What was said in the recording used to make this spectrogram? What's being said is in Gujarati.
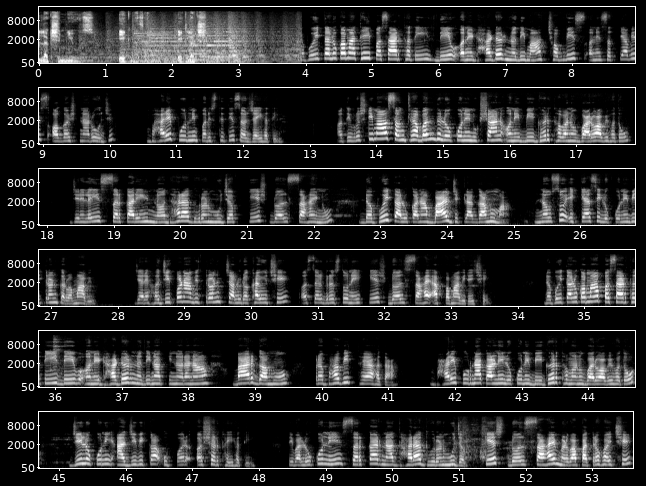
લક્ષ્ય ન્યૂઝ. એક નજર, એક લક્ષ્ય. ભોઈ તાલુકામાંથી પસાર થતી દેવ અને ઢાઢર નદીમાં છવ્વીસ અને સત્યાવીસ ઓગસ્ટના રોજ ભારે પૂરની પરિસ્થિતિ સર્જાઈ હતી. અતિવૃષ્ટિમાં સંખ્યાબંધ લોકોને નુકસાન અને બેઘર થવાનો વારો આવ્યો હતો, જેને લઈ સરકારે નોંધારા ધોરણ મુજબ કેશ ડોલ સહાયનું ડભોઈ તાલુકાના બાર જેટલા ગામોમાં નવસો એક્યાસી લોકોને વિતરણ કરવામાં આવ્યું. જ્યારે હજી પણ આ વિતરણ ચાલુ રખાયું છે, અસરગ્રસ્તોને કેશ ડોલ સહાય આપવામાં આવી રહી છે. ડભોઈ તાલુકામાં પસાર થતી દેવ અને ઢાઢર નદીના કિનારાના બાર ગામો પ્રભાવિત થયા હતા. ભારે પૂરના કારણે લોકોને બેઘર થવાનો વારો આવ્યો હતો, જે લોકોની આજીવિકા ઉપર અસર થઈ હતી. તેવા લોકોને સરકારના ધારાધોરણ મુજબ કેશ ડોલ સહાય મળવાપાત્ર હોય છે,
